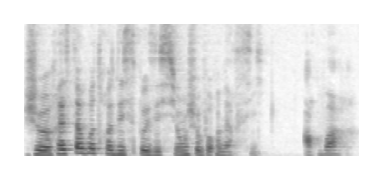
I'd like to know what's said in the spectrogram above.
Je reste à votre disposition. Je vous remercie. Au revoir.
